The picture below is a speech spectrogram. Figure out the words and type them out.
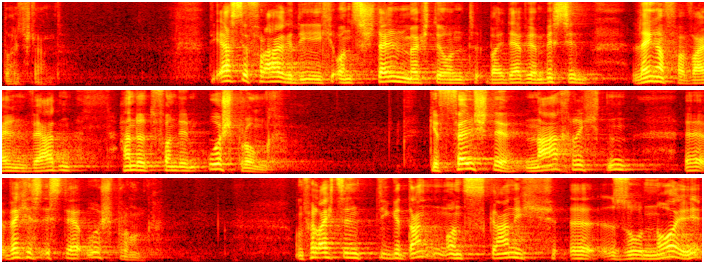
Deutschland. Die erste Frage, die ich uns stellen möchte und bei der wir ein bisschen länger verweilen werden, handelt von dem Ursprung. Gefälschte Nachrichten, äh, welches ist der Ursprung? Und vielleicht sind die Gedanken uns gar nicht äh, so neu,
